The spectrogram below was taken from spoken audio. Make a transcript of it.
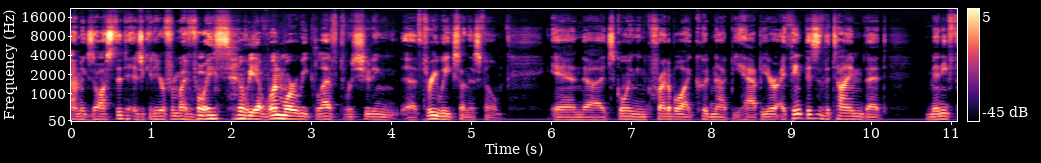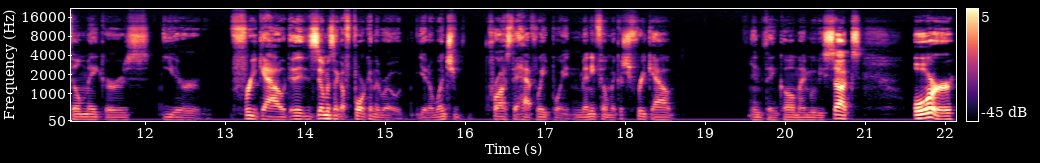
I'm exhausted, as you can hear from my voice. we have one more week left. We're shooting uh, three weeks on this film, and uh, it's going incredible. I could not be happier. I think this is the time that many filmmakers either freak out. It's almost like a fork in the road. You know, once you cross the halfway point, many filmmakers freak out and think, "Oh, my movie sucks," or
